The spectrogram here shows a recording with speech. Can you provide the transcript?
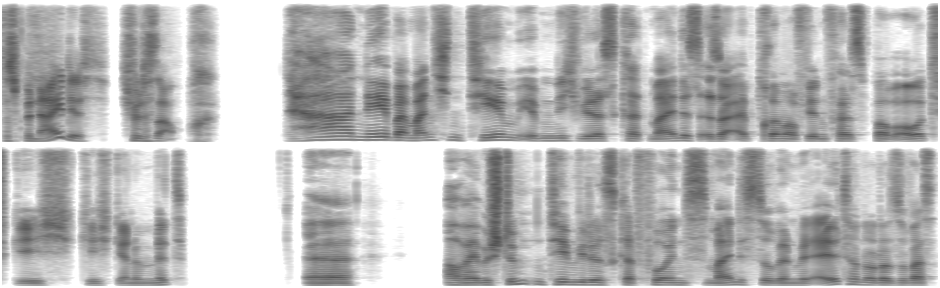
Das beneide ich. Ich will das auch. Ja, nee, bei manchen Themen eben nicht, wie du das gerade meintest. Also Albträume auf jeden Fall, Pop-Out, gehe ich, geh ich gerne mit. Äh, aber bei bestimmten Themen, wie du es gerade vorhin meintest, so wenn mit Eltern oder sowas,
